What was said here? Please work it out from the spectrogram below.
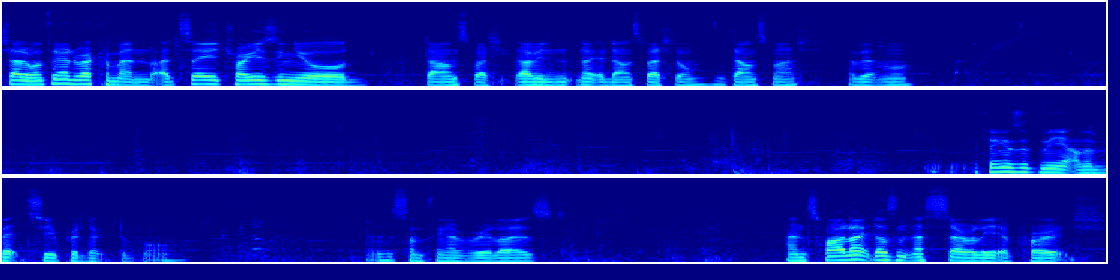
Shadow, one thing I'd recommend, I'd say try using your down special, I mean, not your down special, down smash a bit more. The thing is with me, I'm a bit too predictable. This is something I've realised. And Twilight doesn't necessarily approach,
